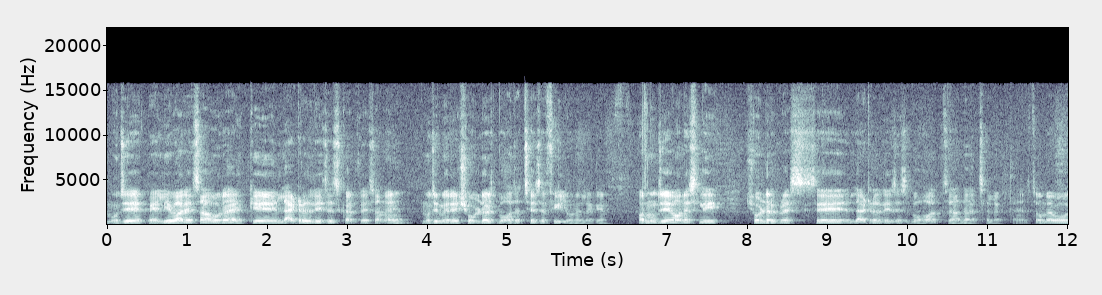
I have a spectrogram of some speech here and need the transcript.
मुझे पहली बार ऐसा हो रहा है कि लैटरल रेजेस करते समय मुझे मेरे शोल्डर्स बहुत अच्छे से फील होने लगे। और मुझे ऑनेस्टली शोल्डर प्रेस से लैटरल रेसेस बहुत ज़्यादा अच्छे लगते हैं। तो मैं वो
